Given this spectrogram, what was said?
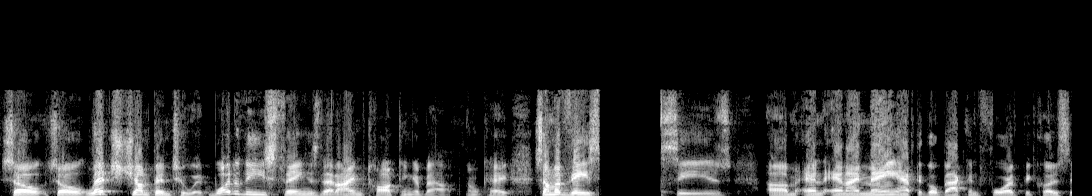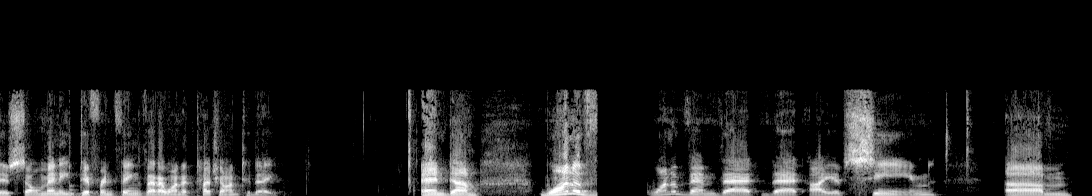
so so let's jump into it. What are these things that I'm talking about? Okay, some of these policies. Um, and and I may have to go back and forth because there's so many different things that I want to touch on today. And um, one of one of them that that I have seen um,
